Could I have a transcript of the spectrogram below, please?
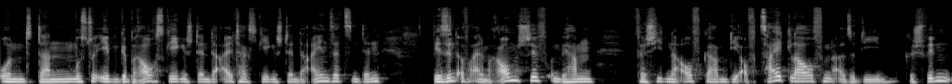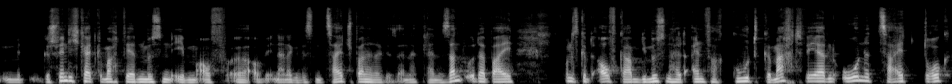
Und dann musst du eben Gebrauchsgegenstände, Alltagsgegenstände einsetzen, denn wir sind auf einem Raumschiff und wir haben verschiedene Aufgaben, die auf Zeit laufen, also die Geschwind mit Geschwindigkeit gemacht werden müssen, eben auf, äh, in einer gewissen Zeitspanne. Da ist eine kleine Sanduhr dabei. Und es gibt Aufgaben, die müssen halt einfach gut gemacht werden, ohne Zeitdruck.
